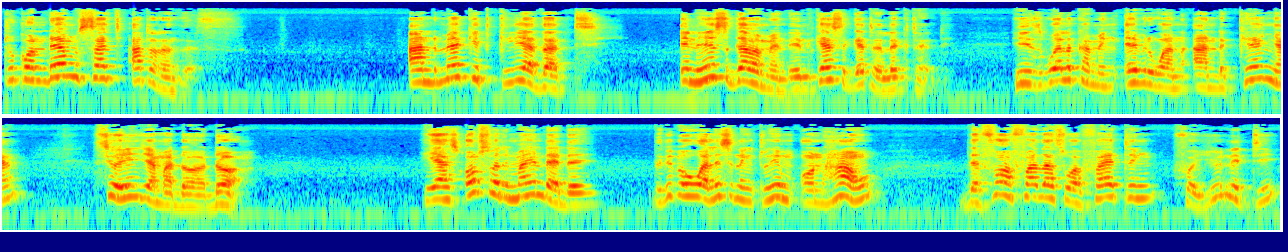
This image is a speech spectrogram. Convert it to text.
to condemn such utterances and make it clear that in his government, in case he get elected, he is welcoming everyone and Kenya sio nje ya madoadoa. He has also reminded the people who are listening to him on how the forefathers were fighting for unity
